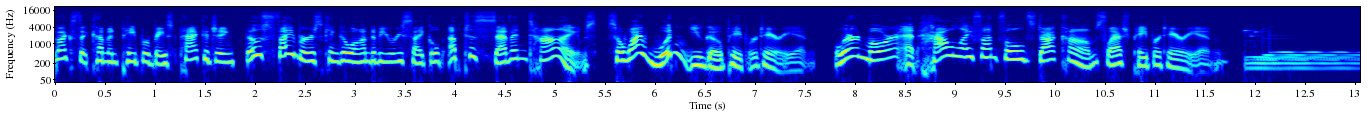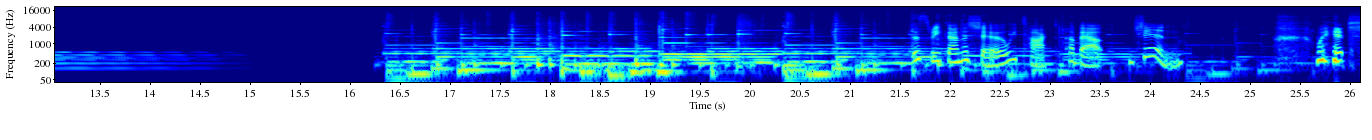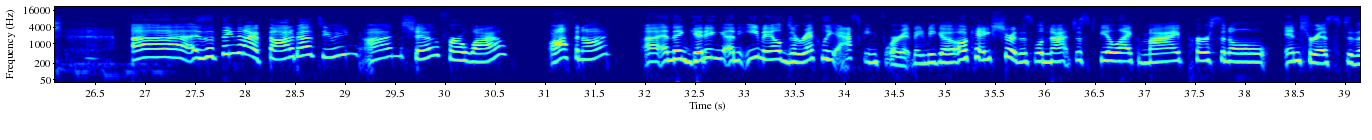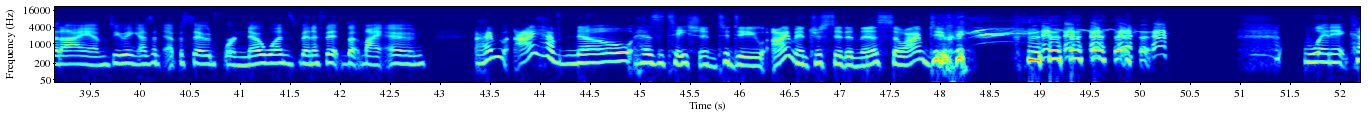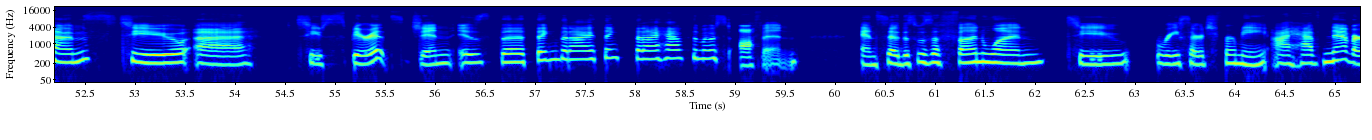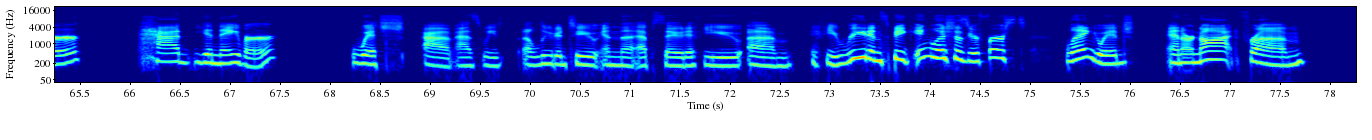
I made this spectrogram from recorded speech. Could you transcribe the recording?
that come in paper based packaging, those fibers can go on to be recycled up to seven times. So why wouldn't you go papertarian? Learn more at howlifeunfolds.com slash papertarian. This week on the show, we talked about gin, which uh, is a thing that I've thought about doing on the show for a while, off and on. Uh, and then getting an email directly asking for it made me go, okay, sure, this will not just feel like my personal interest that I am doing as an episode for no one's benefit but my own. I'm I have no hesitation to do. I'm interested in this, so I'm doing. when it comes to uh to spirits, gin is the thing that I think that I have the most often. And so this was a fun one to research for me. I have never had Genever, which um, as we alluded to in the episode, if you um, if you read and speak English as your first language and are not from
